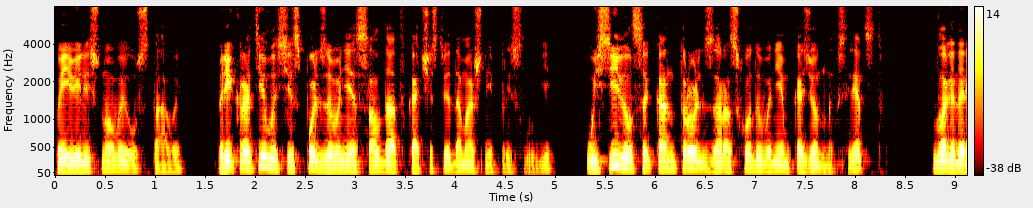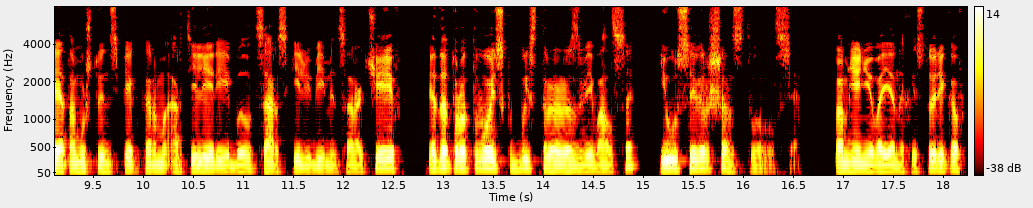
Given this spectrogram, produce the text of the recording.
Появились новые уставы, прекратилось использование солдат в качестве домашней прислуги, усилился контроль за расходованием казенных средств, Благодаря тому, что инспектором артиллерии был царский любимец Аракчеев, этот род войск быстро развивался и усовершенствовался. По мнению военных историков,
